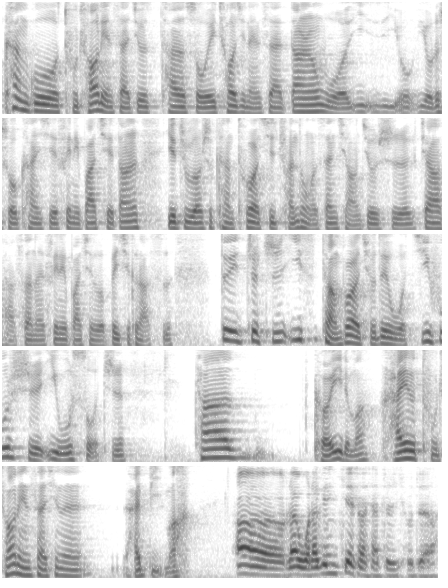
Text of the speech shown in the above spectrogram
看过土超联赛，就是他的所谓超级联赛。当然，我一有有的时候看一些费内巴切，当然也主要是看土耳其传统的三强，就是加拉塔萨呢、费内巴切和贝西克塔斯。对这支伊斯坦布尔球队，我几乎是一无所知。他。可以的吗？还有土超联赛现在还比吗？呃，来，我来给你介绍一下这支球队啊。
